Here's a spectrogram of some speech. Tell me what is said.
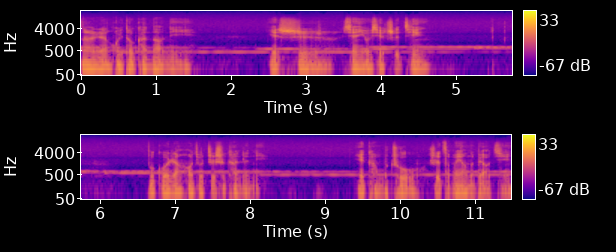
那人回头看到你，也是先有些吃惊，不过然后就只是看着你。也看不出是怎么样的表情。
